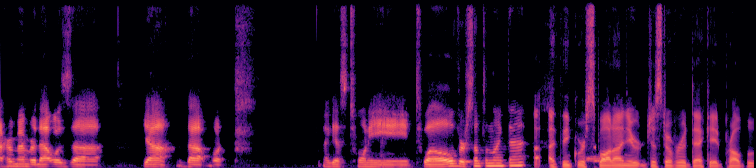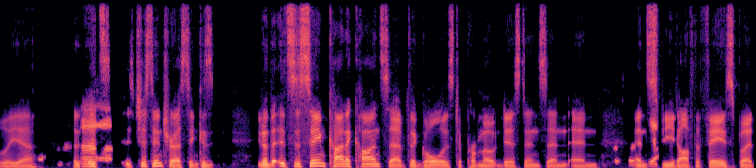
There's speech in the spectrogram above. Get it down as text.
I remember that was uh, yeah that what I guess 2012 or something like that. I think we're spot on. You're just over a decade, probably. Yeah, it's uh, it's just interesting because you know it's the same kind of concept. The goal is to promote distance and and sure. and yeah. speed off the face, but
